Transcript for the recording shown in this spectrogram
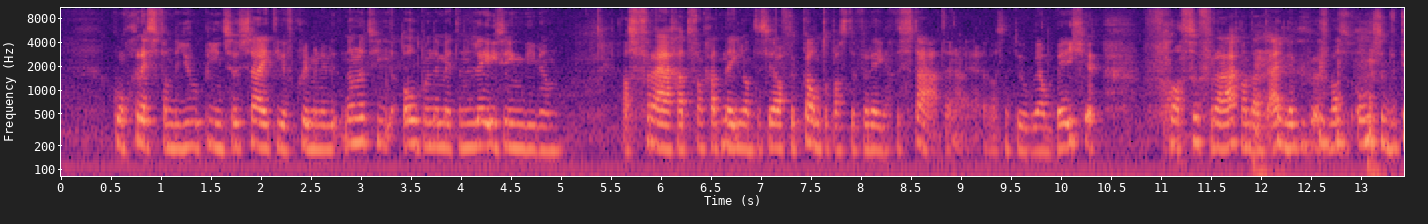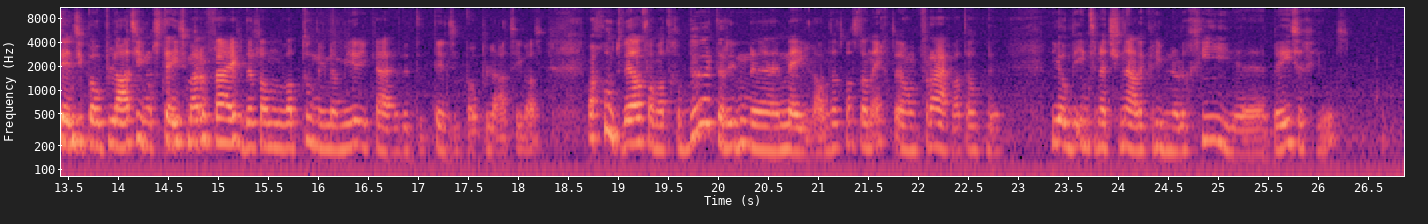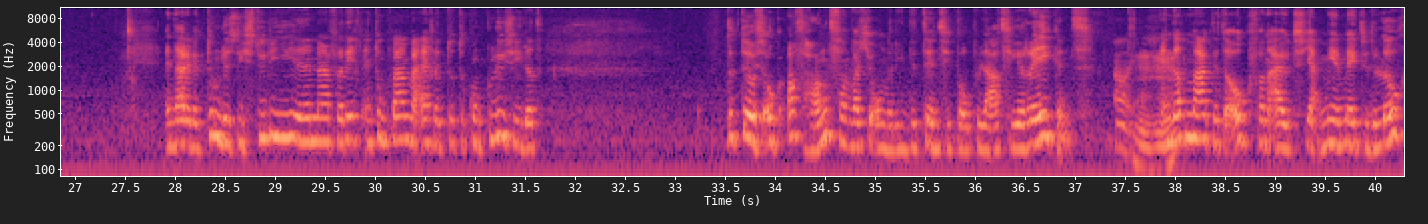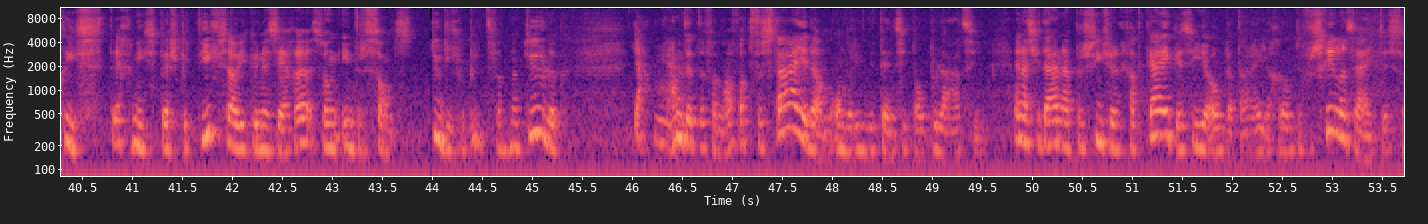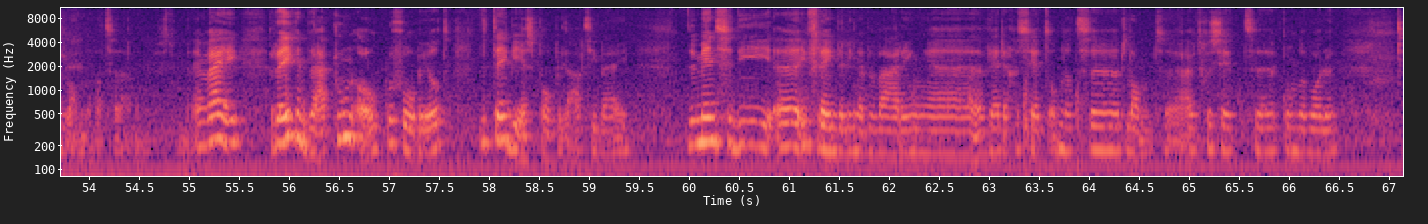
congres van de European Society of Criminology opende met een lezing die dan als vraag had van gaat Nederland dezelfde kant op als de Verenigde Staten? Nou ja, dat was natuurlijk wel een beetje valse vraag, want uiteindelijk was onze detentiepopulatie nog steeds maar een vijfde van wat toen in Amerika de detentiepopulatie was. Maar goed, wel van wat gebeurt er in uh, Nederland? Dat was dan echt een vraag wat ook de, die ook de internationale criminologie uh, bezig hield. En daar heb ik toen dus die studie uh, naar verricht. En toen kwamen we eigenlijk tot de conclusie dat het dus ook afhangt van wat je onder die detentiepopulatie rekent. Oh, ja. Mhm. En dat maakt het ook vanuit ja, meer methodologisch, technisch perspectief, zou je kunnen zeggen, zo'n interessant studiegebied. Want natuurlijk ja, hangt het ervan af, wat versta je dan onder die detentiepopulatie? En als je daarna preciezer gaat kijken, zie je ook dat er hele grote verschillen zijn tussen landen wat ze daaronder stonden. En wij rekenden daar toen ook bijvoorbeeld de TBS-populatie bij. De mensen die eh, in vreemdelingenbewaring eh, werden gezet omdat ze het land eh, uitgezet eh, konden worden.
